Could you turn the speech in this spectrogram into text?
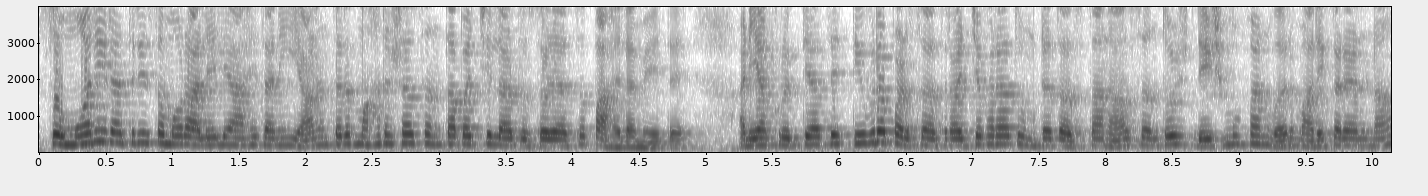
सोमवारी रात्री समोर आलेले आहेत आणि यानंतर महाराष्ट्रात संतापाची लाट उसळल्याचं पाहायला मिळतंय. आणि या कृत्याचे तीव्र पडसाद राज्यभरात उमटत असताना संतोष देशमुखांवर मारेकऱ्यांना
